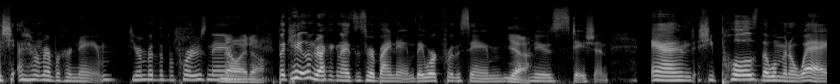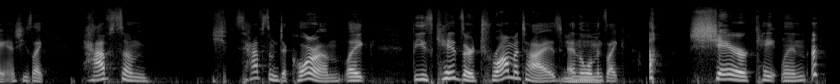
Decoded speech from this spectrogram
she, I don't remember her name. Do you remember the reporter's name? No, I don't. But Caitlin recognizes her by name. They work for the same Yeah. news station, and she pulls the woman away, and she's like, "Have some, have some decorum. Like these kids are traumatized." And the Mhm. woman's like, "Ah, "Share, Caitlin."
